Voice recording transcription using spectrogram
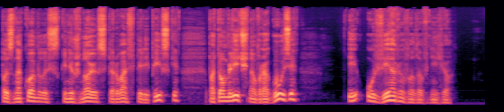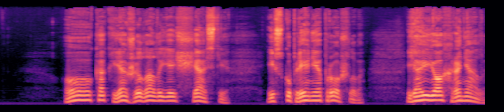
познакомилась с княжною сперва в переписке, потом лично в Рагузе и уверовала в нее. О, как я желала ей счастья, искупления прошлого! Я ее охраняла,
